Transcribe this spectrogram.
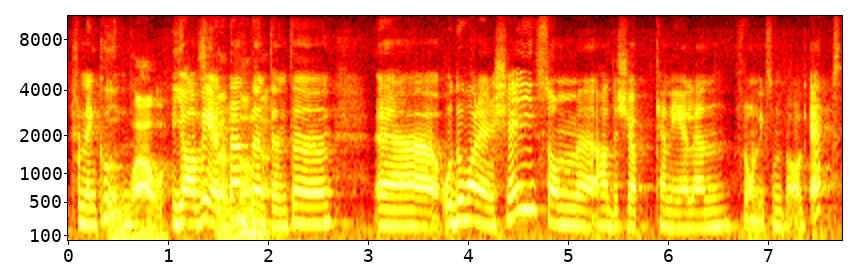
från en kund. Wow, Jag vet. Spännande. dun, dun, dun. Eh, och då var det en tjej som eh, hade köpt kanelen från liksom dag ett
